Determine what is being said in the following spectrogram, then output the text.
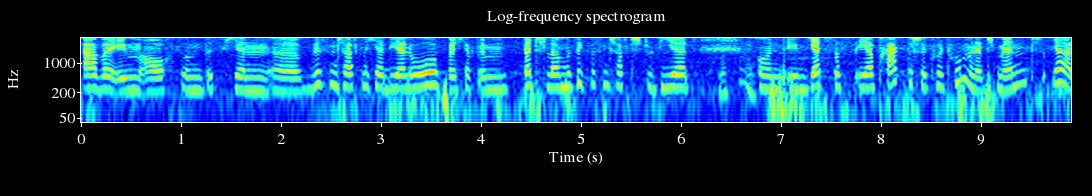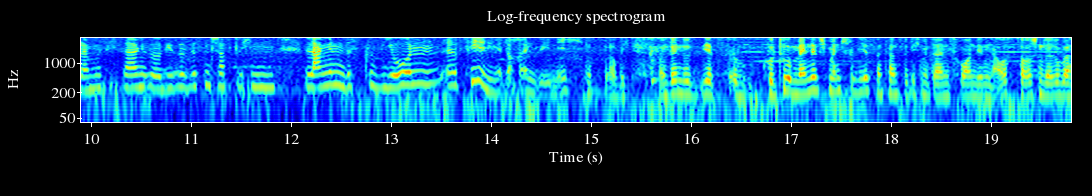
aber eben auch so ein bisschen äh, wissenschaftlicher Dialog, weil ich habe im Bachelor Musikwissenschaft studiert und eben jetzt das eher praktische Kulturmanagement. Ja, da muss ich sagen, so diese wissenschaftlichen langen Diskussionen äh, fehlen mir doch ein wenig. Das glaube ich. Und wenn du jetzt ähm, Kulturmanagement studierst, dann kannst du dich mit deinen Freundinnen austauschen darüber,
